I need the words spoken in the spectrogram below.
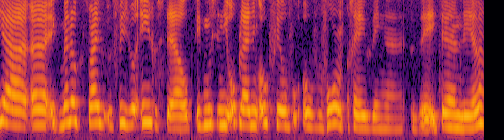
Ja, uh, ik ben ook vrij visueel ingesteld. Ik moest in die opleiding ook veel over vormgeving weten en leren.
